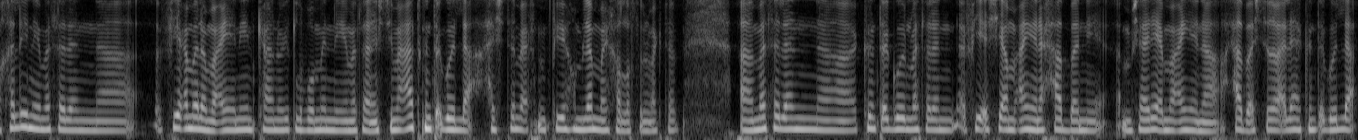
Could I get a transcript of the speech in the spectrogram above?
خليني مثلا آه في عملاء معينين كانوا يطلبوا مني مثلا اجتماعات كنت أقول لا حجتمع فيهم لما يخلص المكتب. آه مثلا آه كنت أقول مثلا في أشياء معينة حابة أني مشاريع معينة حابة أشتغل عليها كنت أقول لا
